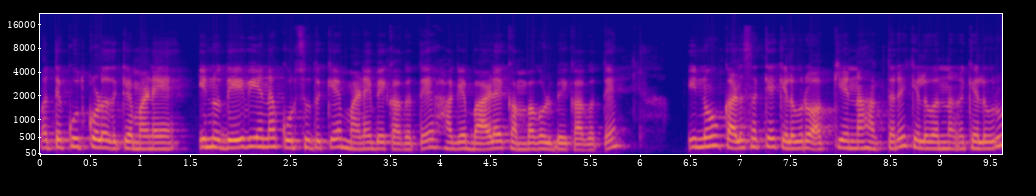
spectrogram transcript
ಮತ್ತು ಕೂತ್ಕೊಳ್ಳೋದಕ್ಕೆ ಮಣೆ, ಇನ್ನು ದೇವಿಯನ್ನು ಕೂರಿಸೋದಕ್ಕೆ ಮಣೆ ಬೇಕಾಗತ್ತೆ. ಹಾಗೆ ಬಾಳೆ ಕಂಬಗಳು ಬೇಕಾಗುತ್ತೆ. ಇನ್ನು ಕಳಸಕ್ಕೆ ಕೆಲವರು ಅಕ್ಕಿಯನ್ನು ಹಾಕ್ತಾರೆ, ಕೆಲವನ್ನ, ಕೆಲವರು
